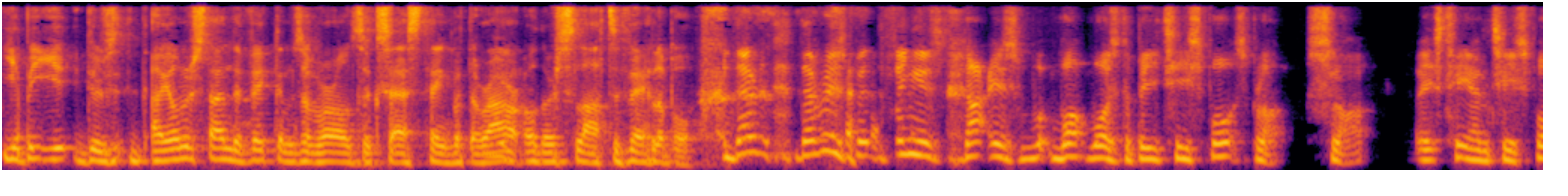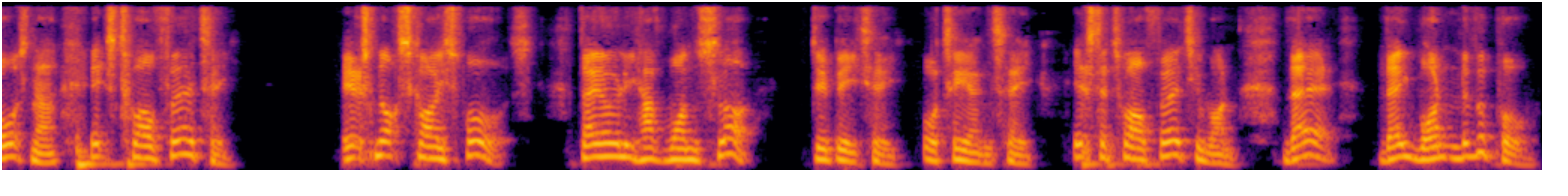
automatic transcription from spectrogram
Yeah, but you, there's. I understand the victims of our own success thing, but there are yeah. other slots available. there, there is. But the thing is, that is what was the BT Sports slot. Slot. It's TNT Sports now. It's twelve thirty. It's not Sky Sports. They only have one slot, do BT or TNT. It's the 1231. They they want Liverpool.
